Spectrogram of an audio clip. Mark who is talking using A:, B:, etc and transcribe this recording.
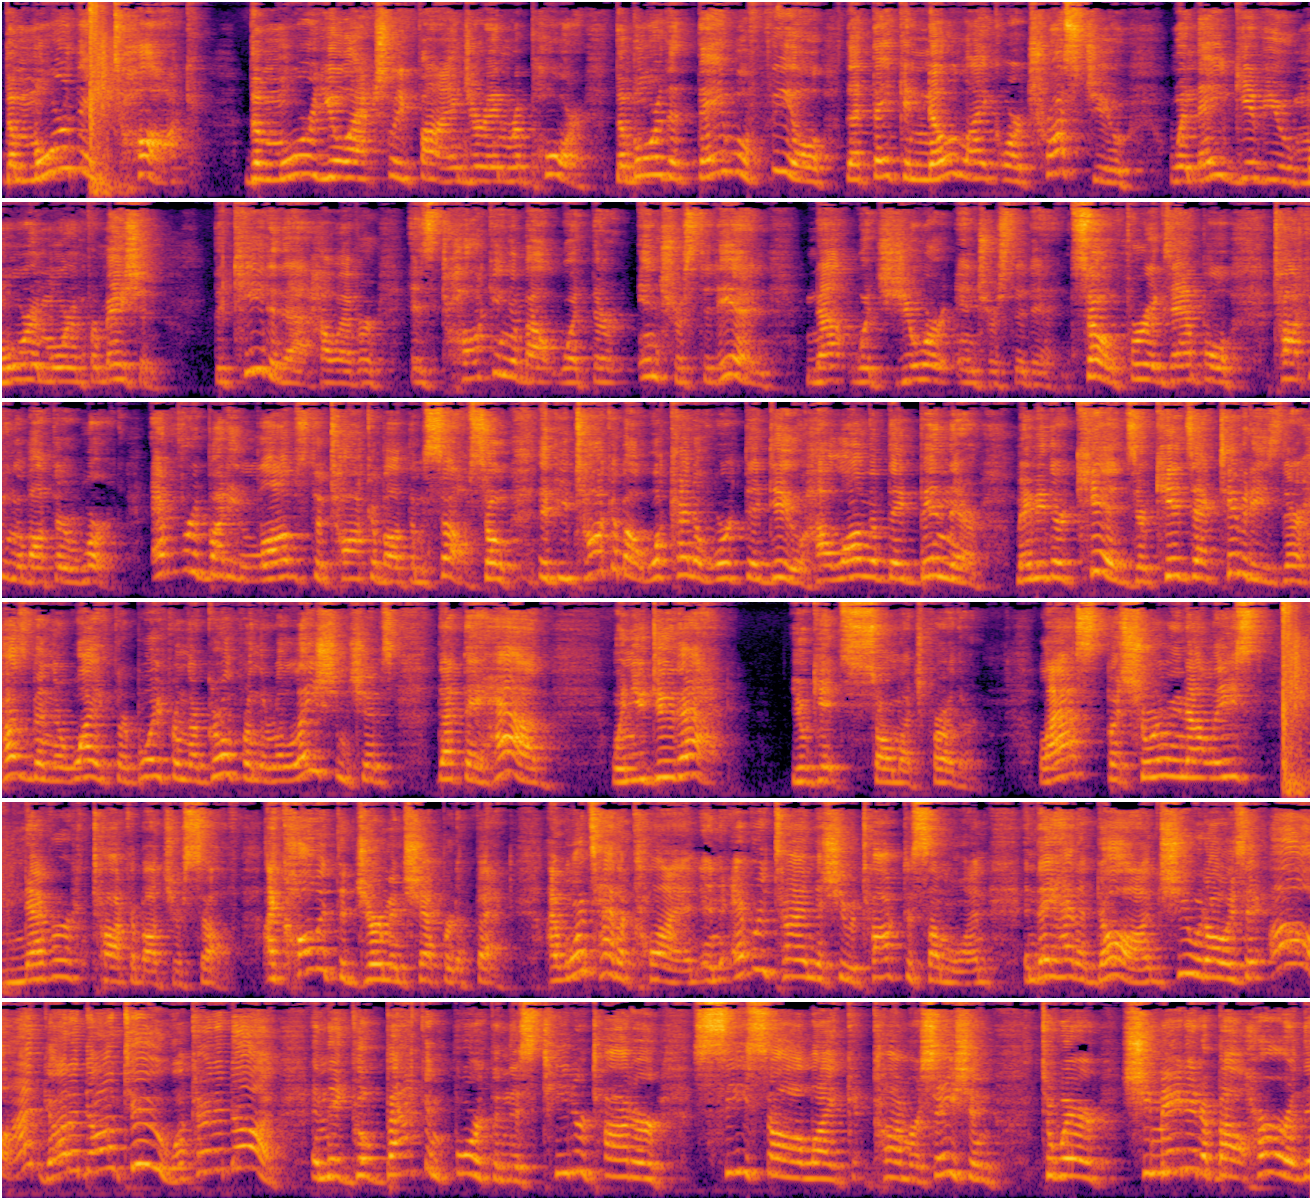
A: The more they talk, the more you'll actually find you're in rapport. The more that they will feel that they can know, like, or trust you when they give you more and more information. The key to that, however, is talking about what they're interested in, not what you're interested in. So, for example, talking about their work. Everybody loves to talk about themselves. So if you talk about what kind of work they do, how long have they been there, maybe their kids, their kids' activities, their husband, their wife, their boyfriend, their girlfriend, the relationships that they have, when you do that, you'll get so much further. Last but surely not least, never talk about yourself. I call it the German Shepherd effect. I once had a client, and every time that she would talk to someone and they had a dog, she would always say, Oh, I've got a dog too. What kind of dog? And they'd go back and forth in this teeter totter, seesaw like conversation to where she made it about her. And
